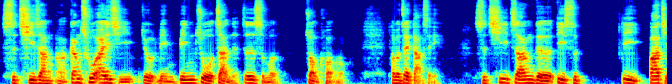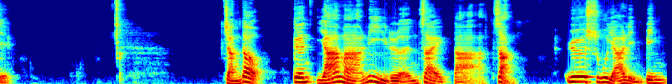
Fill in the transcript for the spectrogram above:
十七章啊，刚出埃及就领兵作战的，这是什么状况哦？他们在打谁？十七章的第四、第八节讲到跟亚玛利人在打仗，约书亚领兵，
